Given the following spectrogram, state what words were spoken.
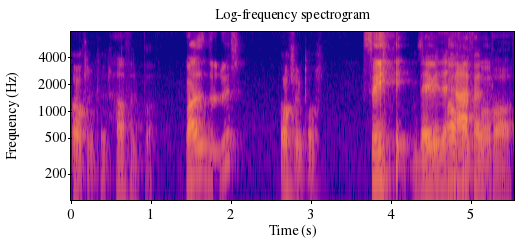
Hufflepuff, Hufflepuff. ¿Cuál, Luis? Hufflepuff. Sí. David sí, de Hufflepuff. Hufflepuff.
